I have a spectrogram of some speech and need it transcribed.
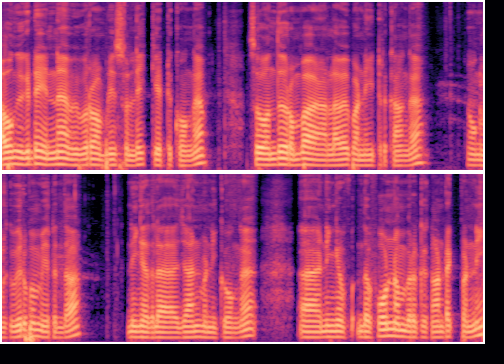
அவங்கக்கிட்ட என்ன விவரம் அப்படின்னு சொல்லி கேட்டுக்கோங்க. ஸோ வந்து ரொம்ப நல்லாவே பண்ணிகிட்டு இருக்காங்க. உங்களுக்கு விருப்பம் இருந்தால் நீங்கள் அதில் ஜாயின் பண்ணிக்கோங்க. நீங்கள் இந்த ஃபோன் நம்பருக்கு காண்டாக்ட் பண்ணி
